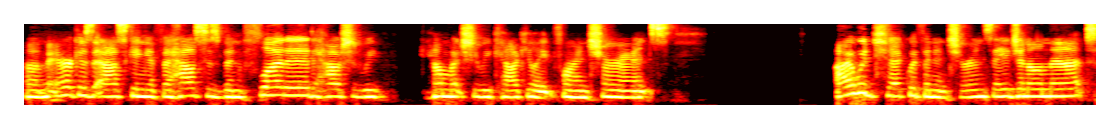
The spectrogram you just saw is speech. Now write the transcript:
Um, Eric is asking if a house has been flooded, how should we, how much should we calculate for insurance? I would check with an insurance agent on that.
